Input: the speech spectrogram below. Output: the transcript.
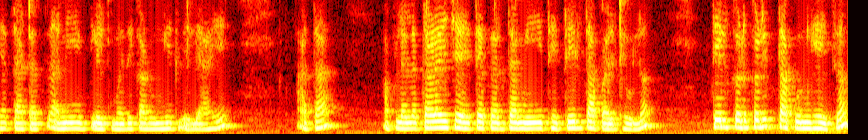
या ताटात आणि प्लेटमध्ये काढून घेतलेले आहे. आता आपल्याला तळायचे आहे त्याकरता मी इथे तेल तापायला ठेवलं. तेल कडकडीत तापून घ्यायचं.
